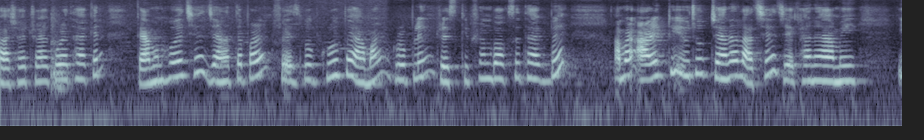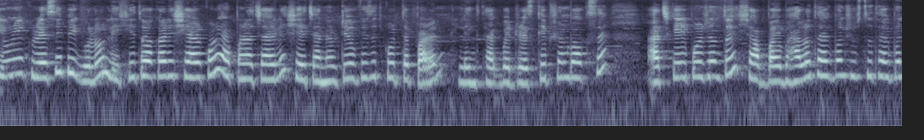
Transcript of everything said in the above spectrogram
বাসায় ট্রাই করে থাকেন, কেমন হয়েছে জানাতে পারেন। ফেসবুক গ্রুপে আমার গ্রুপ লিঙ্ক ডিসক্রিপশন বক্সে থাকবে। আমার আরেকটি ইউটিউব চ্যানেল আছে, যেখানে আমি ইউনিক রেসিপিগুলো লিখিত আকারে শেয়ার করে আপনারা চাইলে সেই চ্যানেলটিও ভিজিট করতে পারেন। লিঙ্ক থাকবে ডিসক্রিপশন বক্সে। আজকে এই পর্যন্তই। সবাই ভালো থাকবেন, সুস্থ থাকবেন,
